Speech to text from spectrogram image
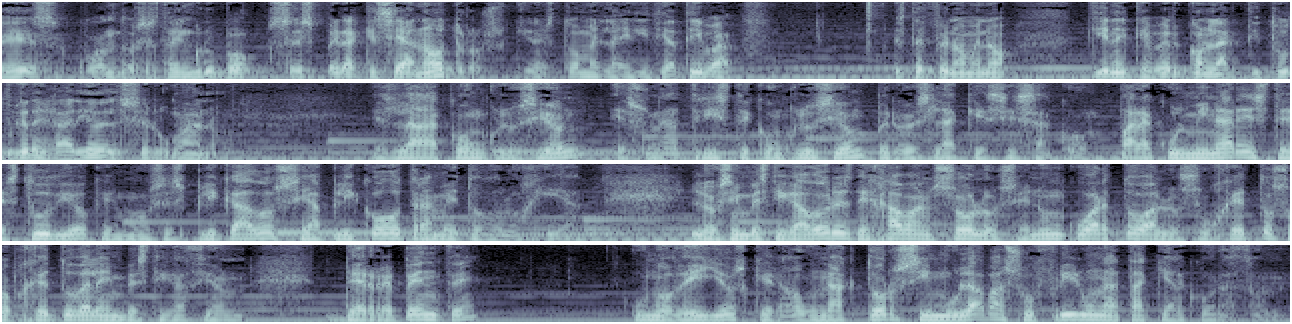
es, cuando se está en grupo, se espera que sean otros quienes tomen la iniciativa. Este fenómeno tiene que ver con la actitud gregaria del ser humano. Es la conclusión, es una triste conclusión, pero es la que se sacó. Para culminar este estudio que hemos explicado, se aplicó otra metodología. Los investigadores dejaban solos en un cuarto a los sujetos objeto de la investigación. De repente, uno de ellos, que era un actor, simulaba sufrir un ataque al corazón.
